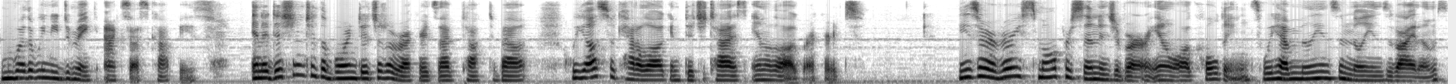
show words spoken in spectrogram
and whether we need to make access copies. In addition to the born digital records I've talked about, we also catalog and digitize analog records. These are a very small percentage of our analog holdings. We have millions and millions of items,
